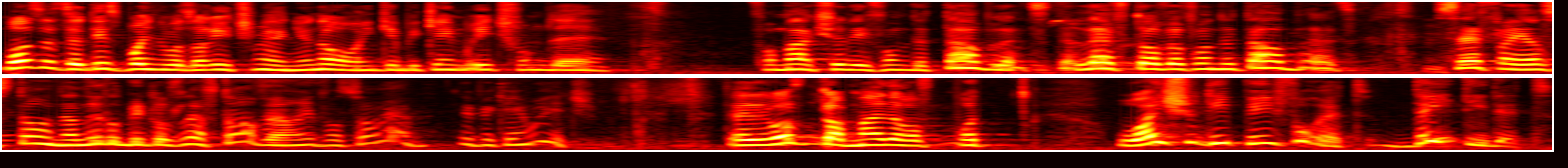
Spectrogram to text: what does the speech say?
Moses at this point was a rich man, you know, he became rich from the from actually from the tablets, the leftover from the tablets. Sapphire stone, a little bit was left over, it was for him. He became rich. That it wasn't a matter of what why should he pay for it? They did it.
